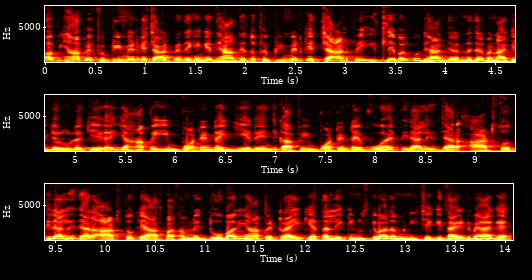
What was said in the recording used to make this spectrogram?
अब यहाँ पे 15 मिनट के चार्ट पे देखेंगे, ध्यान से तो 15 मिनट के चार्ट पे इस लेवल को ध्यान जरा नज़र बना के ज़रूर रखिएगा। यहाँ पे इंपॉर्टेंट है, ये रेंज काफ़ी इंपॉर्टेंट है, वो है तिरालीस हज़ार आठ सौ। तिरालीस हज़ार आठ सौ के आसपास हमने दो बार यहाँ पे ट्राई किया था, लेकिन उसके बाद हम नीचे की साइड में आ गए,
